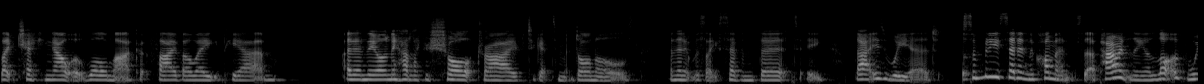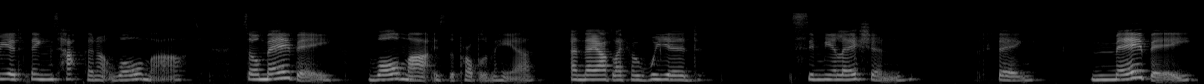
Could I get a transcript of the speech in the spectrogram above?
like checking out at Walmart at 5:08 p.m. and then they only had like a short drive to get to McDonald's and then it was like 7:30. That is weird. Somebody said in the comments that apparently a lot of weird things happen at Walmart. So maybe Walmart is the problem here and they have like a weird simulation thing. Maybe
